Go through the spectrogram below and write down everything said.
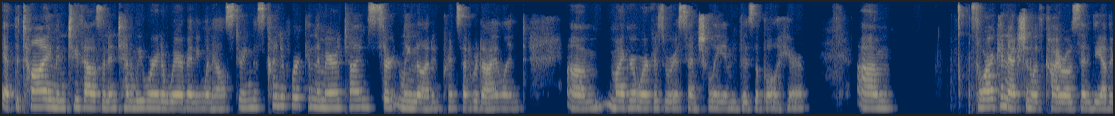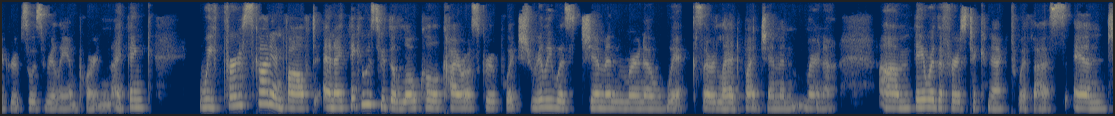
at the time in 2010, we weren't aware of anyone else doing this kind of work in the Maritimes, certainly not in Prince Edward Island. Um, migrant workers were essentially invisible here. Um, so our connection with Kairos and the other groups was really important. I think we first got involved, and I think it was through the local Kairos group, which really was Jim and Myrna Wicks, or led by Jim and Myrna. Um, they were the first to connect with us. And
